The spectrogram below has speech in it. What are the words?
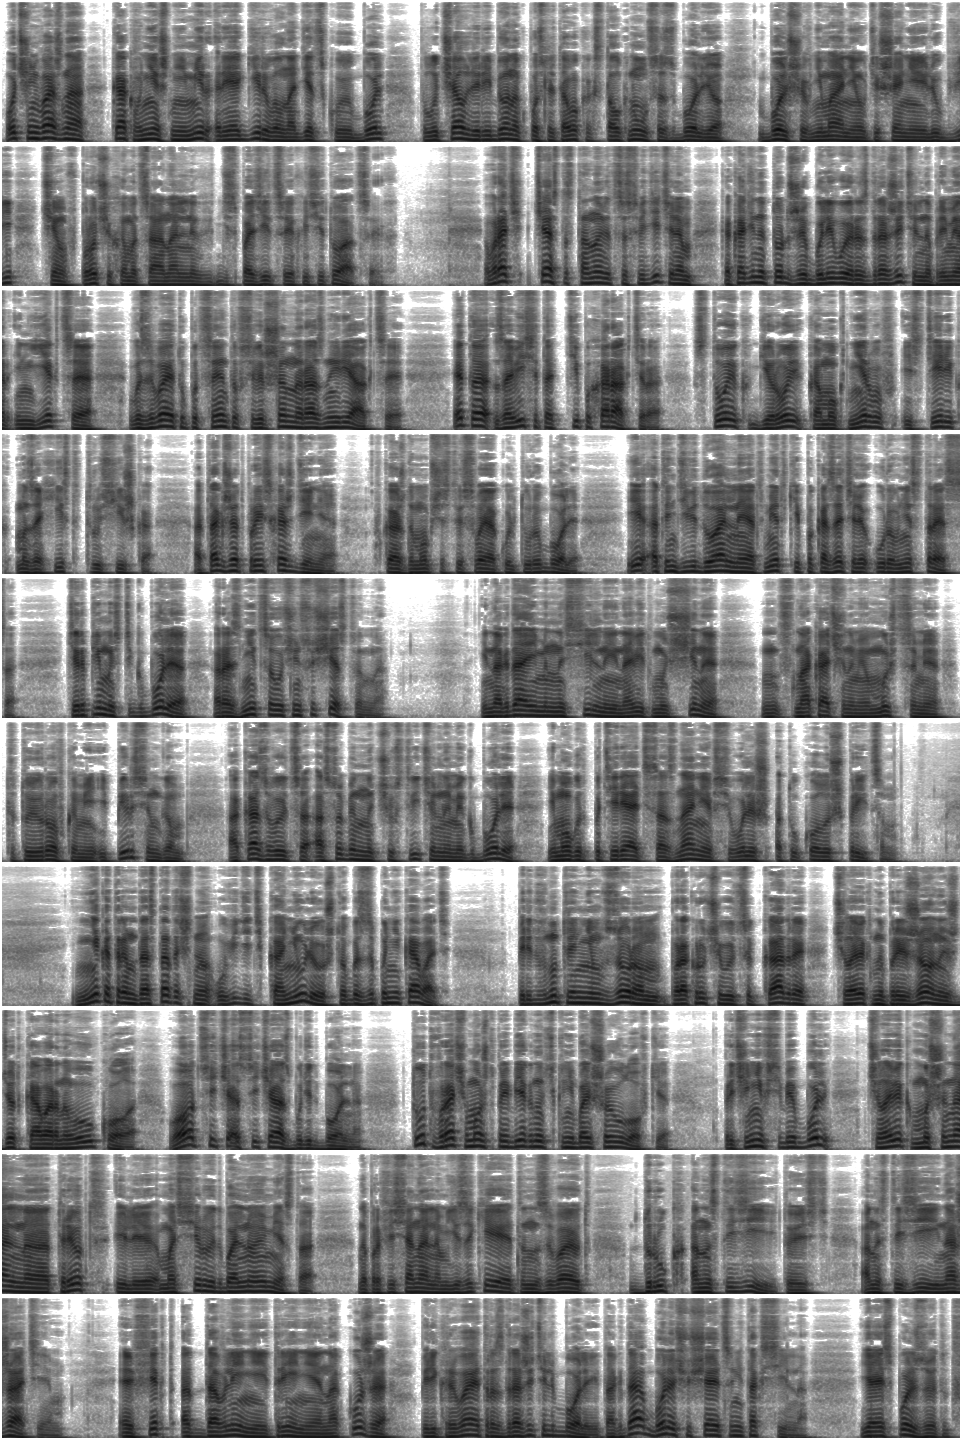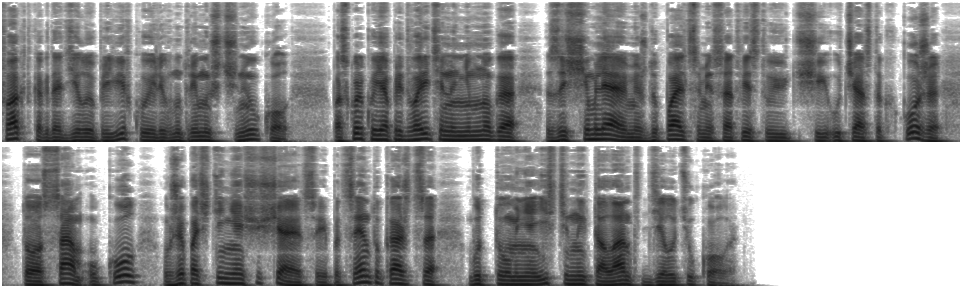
Очень важно, как внешний мир реагировал на детскую боль, получал ли ребенок после того, как столкнулся с болью, больше внимания, утешения и любви, чем в прочих эмоциональных диспозициях и ситуациях. Врач часто становится свидетелем, как один и тот же болевой раздражитель, например, инъекция, вызывает у пациентов совершенно разные реакции. Это зависит от типа характера. Стоик, герой, комок нервов, истерик, мазохист, трусишка, а также от происхождения. В каждом обществе своя культура боли. И от индивидуальной отметки показателя уровня стресса. Терпимость к боли разнится очень существенно. Иногда именно сильные на вид мужчины с накачанными мышцами, татуировками и пирсингом оказываются особенно чувствительными к боли и могут потерять сознание всего лишь от укола шприцем. Некоторым достаточно увидеть конюлю, чтобы запаниковать. Перед внутренним взором прокручиваются кадры, человек напряжен и ждет коварного укола. Вот сейчас, сейчас будет больно. Тут врач может прибегнуть к небольшой уловке. Причинив себе боль, человек машинально трет или массирует больное место. На профессиональном языке это называют «друг анестезии», то есть анестезией нажатием. Эффект от давления и трения на коже перекрывает раздражитель боли, и тогда боль ощущается не так сильно. Я использую этот факт, когда делаю прививку или внутримышечный укол – Поскольку я предварительно немного защемляю между пальцами соответствующий участок кожи, то сам укол уже почти не ощущается, и пациенту кажется, будто у меня истинный талант делать уколы.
